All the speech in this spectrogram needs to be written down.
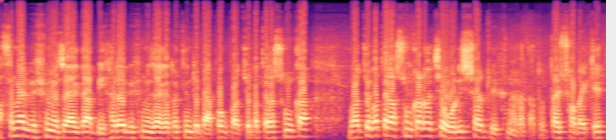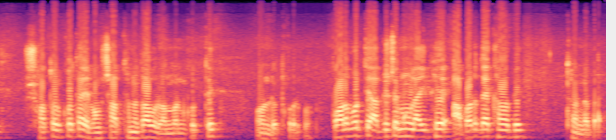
আসামের বিভিন্ন জায়গা, বিহারের বিভিন্ন জায়গাতেও কিন্তু ব্যাপক বজ্রপাতের আশঙ্কা। বজ্রপাতের আশঙ্কা রয়েছে ওড়িশার বিভিন্ন এলাকাতেও তাই সবাইকে সতর্কতা এবং সাবধানতা অবলম্বন করতে অনুরোধ করব। পরবর্তী আপডেট এবং লাইফে আবারও দেখা হবে। ধন্যবাদ।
